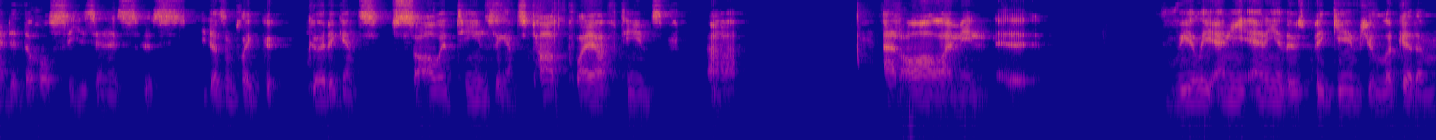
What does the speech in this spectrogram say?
ended the whole season. Is is he doesn't play good good against solid teams, against top playoff teams uh, at all. I mean. Uh, really any any of those big games you look at them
